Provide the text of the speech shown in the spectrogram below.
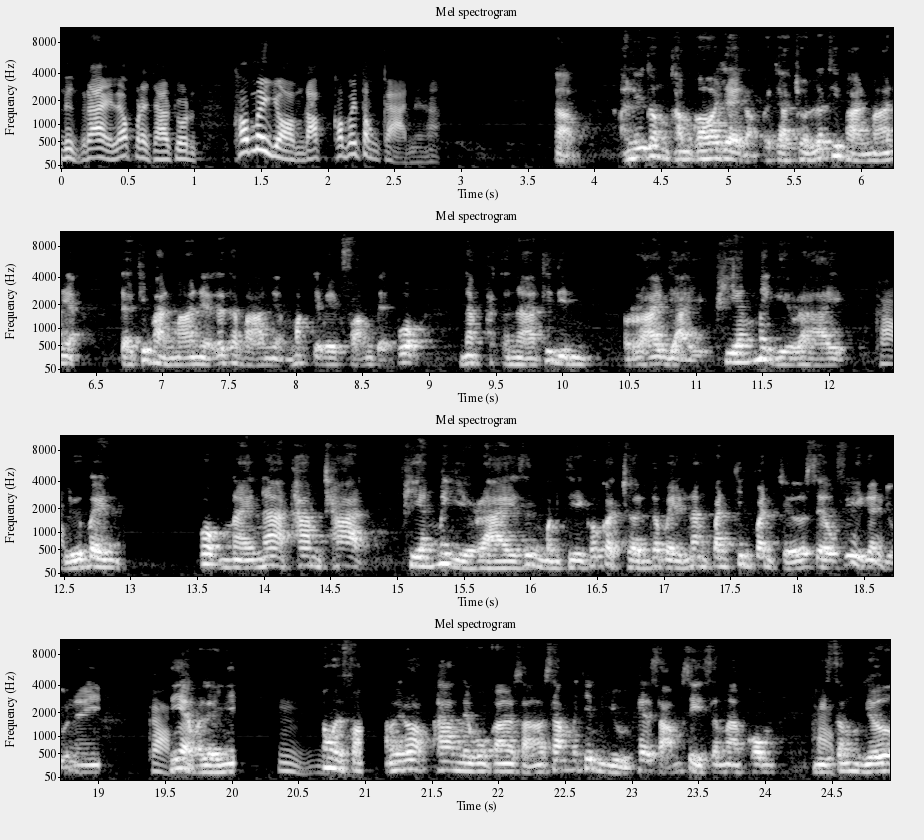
หนึ่งไร่ แล้วประชาชนเขาไม่ยอมรับเขาไม่ต้องการเนี่ยฮะครับ อันนี้ต้องทำความเข้าใจกับประชาชนและที่ผ่านมาเนี่ย แต่ที่ผ่านมาเนี่ยรัฐบาลเนี่ยมักจะไปฟังแต่พวกนักพัฒนาที่ดินรายใหญ่ เพียงไม่กี่รายครับหรือเป็นพวกนายหน้าข้ามชาติ เพียงไม่กี่ราย ซึ่งบางทีเขาก็เชิญเข้าไปนั่งปั้นจิ้มปั้นเจอเซลฟี่กันอยู่ในครับเนี่ยอะไรอย่างนี้อืมต้องไปฟังให้รอบข้างในวงการอสังหาริมทรัพย์ไม่ใช่มีอยู่แค่สามสี่สมาคมครับมีทั้งเยอะ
